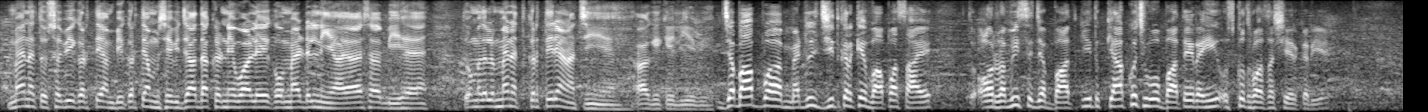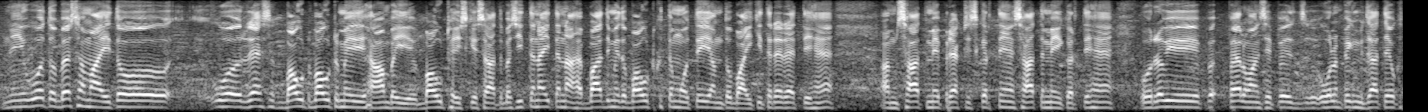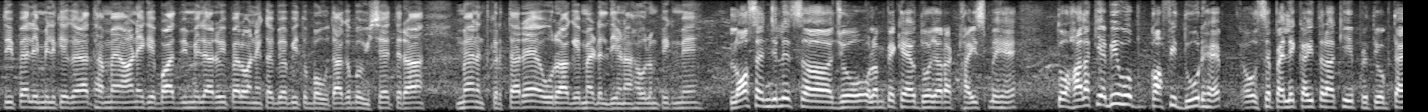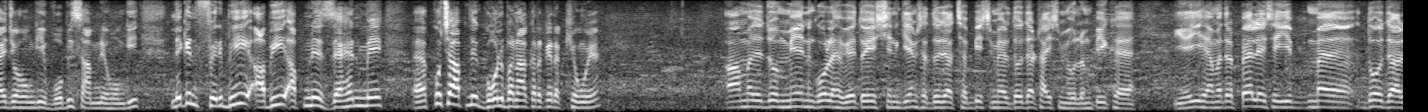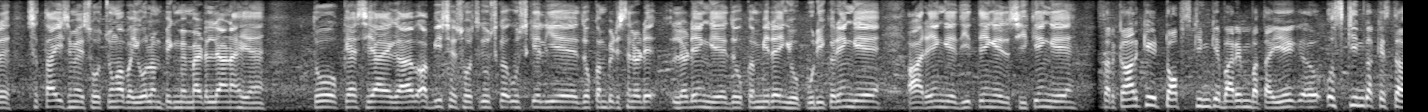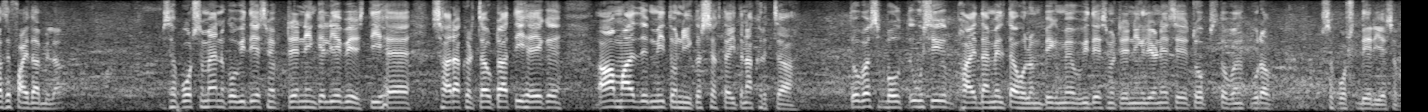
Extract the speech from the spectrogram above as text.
मेहनत तो सभी करते हैं हम भी करते हैं हमसे भी ज़्यादा करने वाले को मेडल नहीं आया ऐसा भी है। तो मतलब मेहनत करते रहना चाहिए आगे के लिए भी। जब आप मेडल जीत करके वापस आए तो और रवि से जब बात की तो क्या कुछ वो बातें रहीं उसको थोड़ा सा शेयर करिए। नहीं वो तो बस हम आई तो वो रेस बाउट बाउट में ही, हाँ भाई बाउट है इसके साथ। बस इतना इतना है। बाद में तो बाउट ख़त्म होते ही हम तो भाई की तरह रहते हैं। हम साथ में प्रैक्टिस करते हैं साथ में ही करते हैं। और रवि पहलवान से ओलंपिक में जाते वक्त भी पहले मिल के गया था। मैं आने के बाद भी मिला। रवि पहलवान ने कभी अभी तो बहुत आगे भविष्य है। तेरा मेहनत करता रहे और आगे मेडल देना है ओलंपिक में। लॉस एंजलिस जो ओलंपिक है 2028 में है। तो हालाँकि अभी वो काफ़ी दूर है, उससे पहले कई तरह की प्रतियोगिताएँ जो होंगी, वो भी सामने होंगी। लेकिन फिर भी अभी अपने जहन में कुछ आपने गोल बना करके रखे हुए हैं? हाँ मेरे जो मेन गोल है वे तो एशियन गेम्स है 2026 में 2028 में ओलंपिक है। यही है मतलब पहले से ये मैं 2027 में सोचूँगा, भाई ओलंपिक में मेडल लाना है। तो कैसे आएगा? अभी से सोच के उसका उसके लिए जो कंपटीशन लड़े लड़ेंगे जो कमी रहेंगे वो पूरी करेंगे हारेंगे जीतेंगे सीखेंगे। सरकार की टॉप स्कीम के बारे में बताइए उस स्कीम का किस तरह से फ़ायदा मिला? स्पोर्ट्समैन को विदेश में ट्रेनिंग के लिए भेजती है सारा खर्चा उठाती है एक आम आदमी तो नहीं कर सकता इतना खर्चा। तो बस बहुत उसी फ़ायदा मिलता है ओलंपिक में विदेश में ट्रेनिंग लेने से टॉप्स तो पूरा सपोर्ट दे रही है सब।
